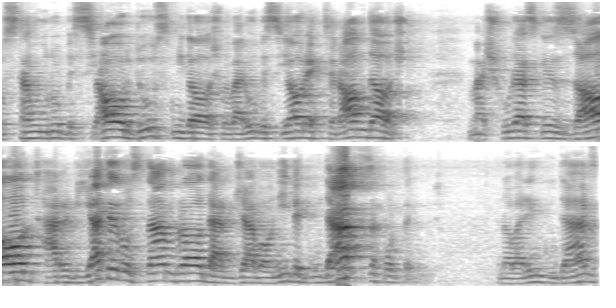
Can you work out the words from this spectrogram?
رستم او رو بسیار دوست می داشت و بر او بسیار احترام داشت. مشهور است که زال تربیت رستم را در جوانی به گودرز سپرده بود. بنابراین گودرز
